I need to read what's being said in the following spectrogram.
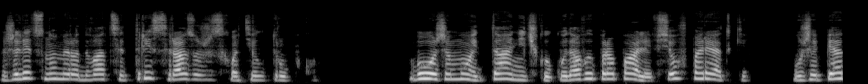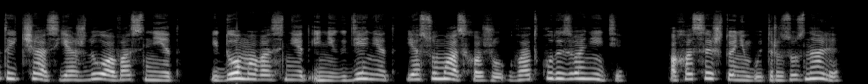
Жилец номера 23 сразу же схватил трубку. «Боже мой, Танечка, куда вы пропали? Все в порядке. Уже пятый час я жду, а вас нет. И дома вас нет, и нигде нет. Я с ума схожу. Вы откуда звоните? А Хосе что-нибудь разузнали?»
